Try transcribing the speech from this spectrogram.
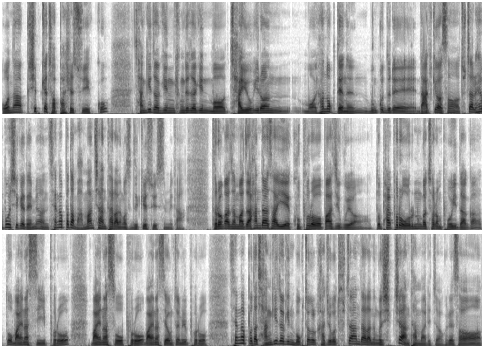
워낙 쉽게 접하실 수 있고 장기적인 경제적인 뭐 자유 이런 뭐 현혹되는 문구들에 낚여서 투자를 해보시게 되면 생각보다 만만치 않다라는 것을 느낄 수 있습니다. 들어가자마자 한 달 사이에 9% 빠지고요. 또 8% 오르는 것처럼 보이다가 또 마이너스 2%, 마이너스 5%, 마이너스 0.1% 생각보다 장기적인 목적을 가지고 투자한다라는 것이 쉽지 않단 말이죠. 그래서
